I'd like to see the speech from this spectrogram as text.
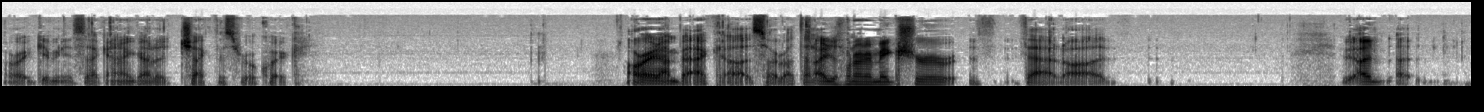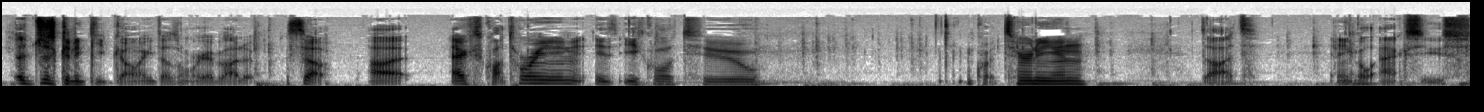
All right, give me a second. I gotta check this real quick. All right, I'm back. Uh, sorry about that. I just wanted to make sure that uh, I, am just gonna keep going. Doesn't worry about it. So, uh, x quaternion is equal to quaternion dot angle axes.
